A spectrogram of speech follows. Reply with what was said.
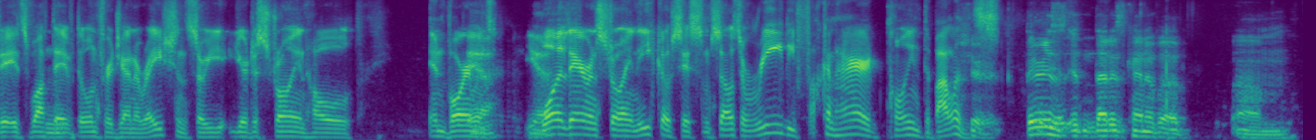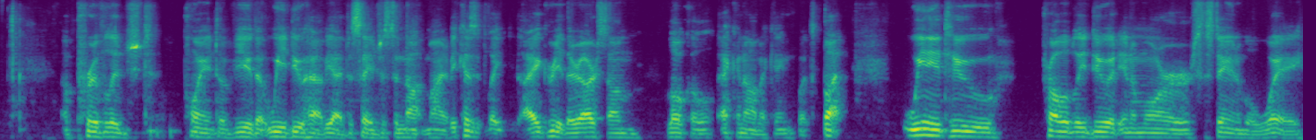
It's what Mm. they've done for generations. So you, you're destroying whole environments Yeah. while they're destroying ecosystems. So it's a really fucking hard point to balance. Sure. There It is is. it, that is kind of a um, a privileged point of view that we do have. Yeah, to say just to not mind because like I agree there are some local economic inputs, but we need to probably do it in a more sustainable way.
